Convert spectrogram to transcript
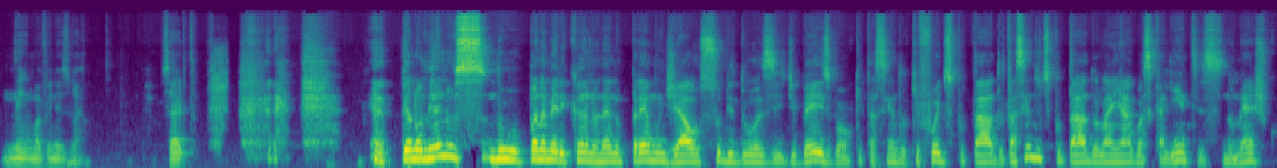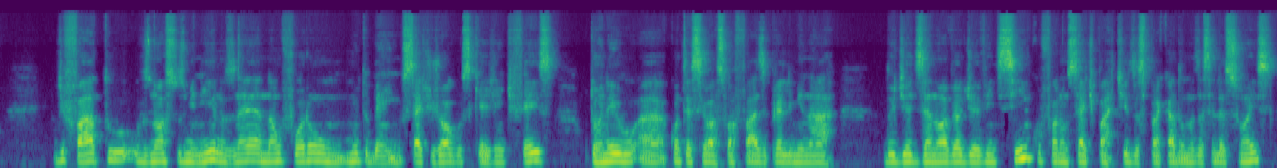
nem uma Venezuela. Certo? É, pelo menos no Pan-Americano, né, no pré-mundial sub-12 de beisebol, que está sendo, que foi disputado, está sendo disputado lá em Águas Calientes, no México. De fato, os nossos meninos, né, não foram muito bem. Os sete jogos que a gente fez, o torneio ah, aconteceu a sua fase preliminar do dia 19 ao dia 25, foram sete partidas para cada uma das seleções.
